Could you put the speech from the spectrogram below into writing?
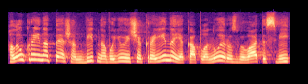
Але Україна теж амбітна воююча країна, яка планує розвивати свій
